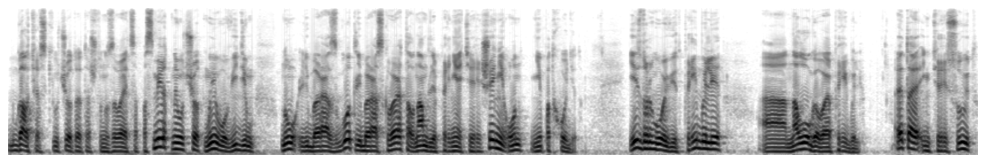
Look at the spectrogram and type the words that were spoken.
бухгалтерский учет это, что называется, посмертный учет, мы его видим ну, либо раз в год, либо раз в квартал, нам для принятия решений он не подходит. Есть другой вид прибыли, а, налоговая прибыль. Это интересует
